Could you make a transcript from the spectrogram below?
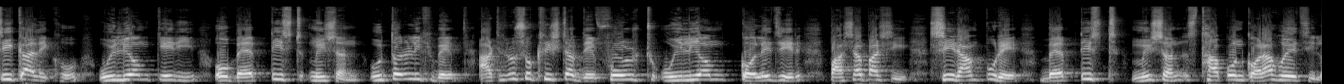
টিকা লেখো, উইলিয়াম কেরি ও ব্যাপটিস্ট মিশন। উত্তরে লিখবে, আঠেরোশো খ্রিস্টাব্দে ফোর্ট উইলিয়াম কলেজের পাশাপাশি শ্রীরামপুরে ব্যাপটিস্ট মিশন স্থাপন করা হয়েছিল।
